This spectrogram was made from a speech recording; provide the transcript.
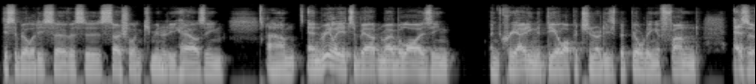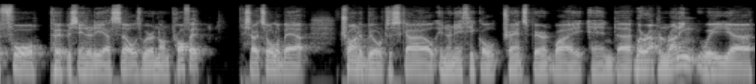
disability services, social and community housing. Um, and really, it's about mobilizing and creating the deal opportunities, but building a fund as a for purpose entity ourselves. We're a non-profit. So it's all about trying to build to scale in an ethical, transparent way. And uh, we're up and running. We uh,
